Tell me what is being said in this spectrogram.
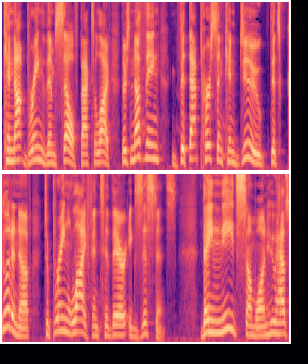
cannot bring themselves back to life. There's nothing that that person can do that's good enough to bring life into their existence. They need someone who has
